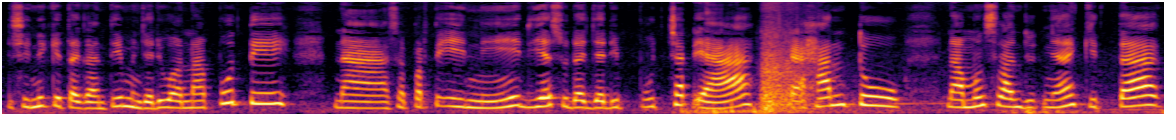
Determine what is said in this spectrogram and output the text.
Di sini kita ganti menjadi warna putih. Nah, seperti ini dia sudah jadi pucat ya, kayak hantu. Namun selanjutnya kita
